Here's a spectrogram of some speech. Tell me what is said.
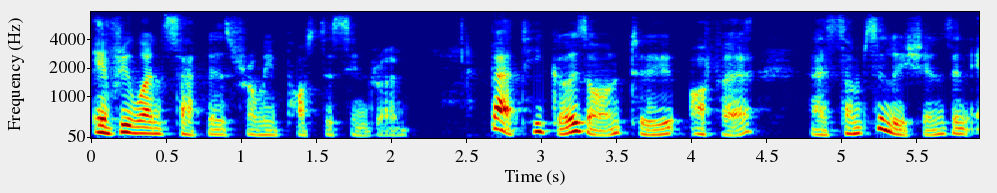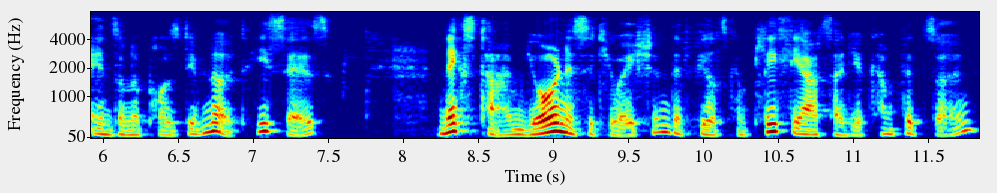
Everyone Suffers from Imposter Syndrome. But he goes on to offer uh, some solutions and ends on a positive note. He says, Next time you're in a situation that feels completely outside your comfort zone,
